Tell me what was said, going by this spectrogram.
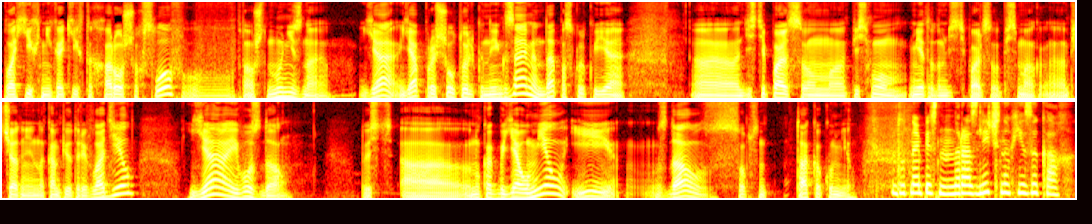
плохих, ни каких-то хороших слов, потому что, ну, не знаю. Я, я пришел только на экзамен, да, поскольку я э, десятипальцевым письмом, методом десятипальцевого письма печатания на компьютере владел, я его сдал. То есть, а, ну, как бы я умел и сдал, собственно, так, как умел. Тут написано на различных языках.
